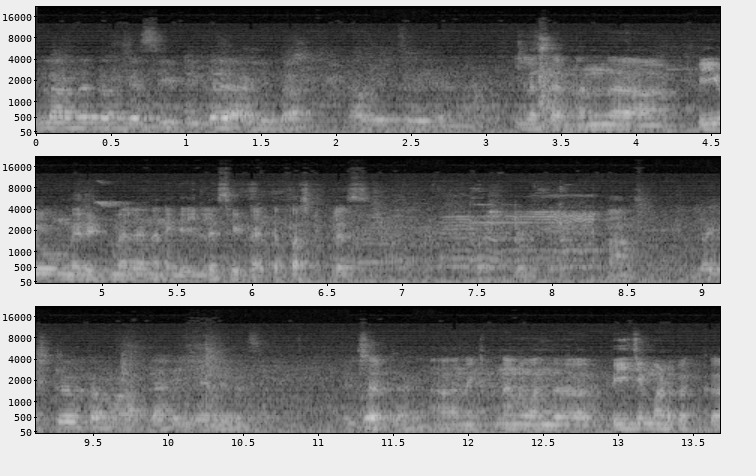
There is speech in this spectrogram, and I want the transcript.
ಇಲ್ಲ ಅಂದರೆ ತಮಗೆ ಸೀಟ್ ಇಲ್ಲೇ ಆಗಿಲ್ಲ ಯಾವ ರೀತಿ ಇಲ್ಲ ಸರ್ ನನ್ನ ಪಿ ಯು ಮೆರಿಟ್ ಮೇಲೆ ನನಗೆ ಇಲ್ಲೇ ಸೀಟ್ ಆಯಿತು ಫಸ್ಟ್ ಪ್ಲೇಸ್ ಹಾಂ. ನೆಕ್ಸ್ಟ್ ತಮ್ಮ ಪ್ಲಾನಿಂಗ್ ಏನಿದೆ ಸರ್ ಪ್ಲಾನಿಂಗ್ ನೆಕ್ಸ್ಟ್ ನಾನು ಒಂದು ಪಿ ಜಿ ಮಾಡಬೇಕು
